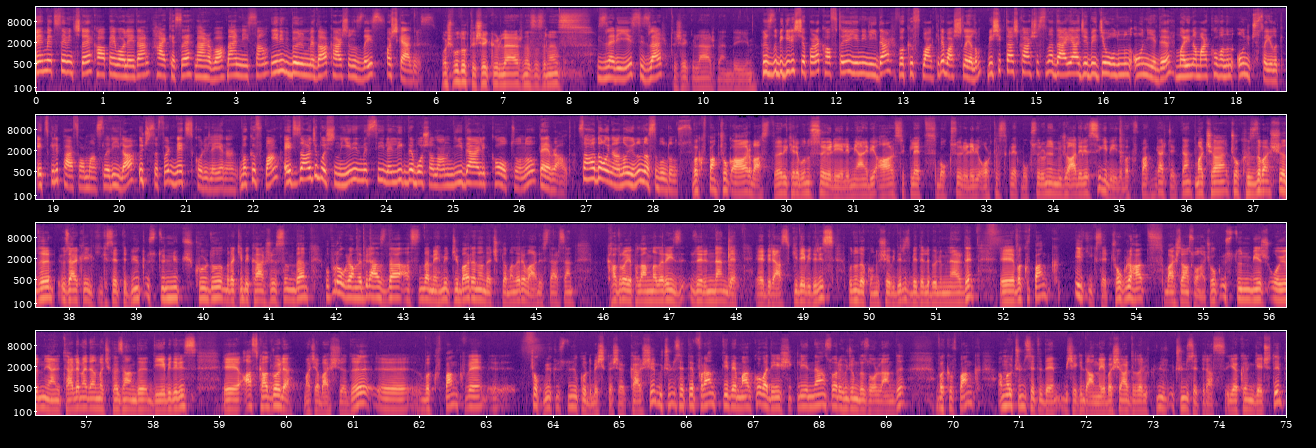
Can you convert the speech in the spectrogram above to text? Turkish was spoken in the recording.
Mehmet Sevinç'te KP Voley'den herkese merhaba. Ben Nisan. Yeni bir bölümle daha karşınızdayız. Hoş geldiniz. Hoş bulduk, teşekkürler. Nasılsınız? Bizler iyiyiz, sizler? Teşekkürler, ben de iyiyim. Hızlı bir giriş yaparak haftaya yeni lider Vakıfbank ile başlayalım. Beşiktaş karşısında Derya Cebecioğlu'nun 17, Marina Markova'nın 13 sayılık etkili performanslarıyla 3-0 net skor ile yenen Vakıfbank, Eczacıbaşı'nın yenilmesiyle ligde boşalan liderlik koltuğunu devraldı. Sahada oynanan oyunu nasıl buldunuz? Vakıfbank çok ağır bastı. Bir kere bunu söyleyelim. Yani bir ağır siklet boksörüyle bir orta siklet boksörünün mücadelesi gibiydi. Vakıfbank gerçekten maça çok hızlı başladı. Özellikle ilk iki sette büyük üstünlük kurdu rakibi karşısında. Bu programda biraz da aslında Mehmet Cibara'nın açıklamaları vardı. İstersen kadro yapılanmaları üzerinden de e, biraz gidebiliriz. Bunu da konuşabiliriz belirli bölümlerde. E, Vakıfbank ilk iki set çok rahat, baştan sona çok üstün bir oyun. Yani terlemeden maçı kazandı diyebiliriz. E, az kadroyla maça başladı e, Vakıfbank ve e, çok büyük üstünlük kurdu Beşiktaş'a karşı. Üçüncü sette Franti ve Markova değişikliğinden sonra hücumda zorlandı Vakıfbank. Ama üçüncü seti de bir şekilde almayı başardılar. Üçüncü, üçüncü set biraz yakın geçti.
